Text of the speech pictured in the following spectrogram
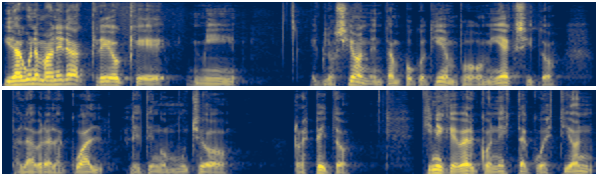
Y de alguna manera creo que mi eclosión en tan poco tiempo, o mi éxito, palabra a la cual le tengo mucho respeto, tiene que ver con esta cuestión,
